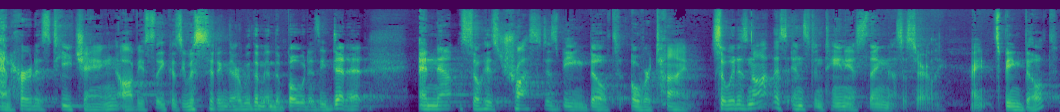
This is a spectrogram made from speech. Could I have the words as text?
and heard his teaching, obviously, because he was sitting there with him in the boat as he did it. And now, so his trust is being built over time. So it is not this instantaneous thing necessarily, right? It's being built.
